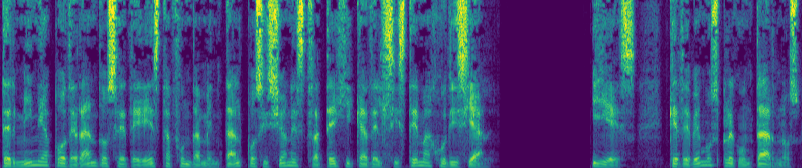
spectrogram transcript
termine apoderándose de esta fundamental posición estratégica del sistema judicial. Y es que debemos preguntarnos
